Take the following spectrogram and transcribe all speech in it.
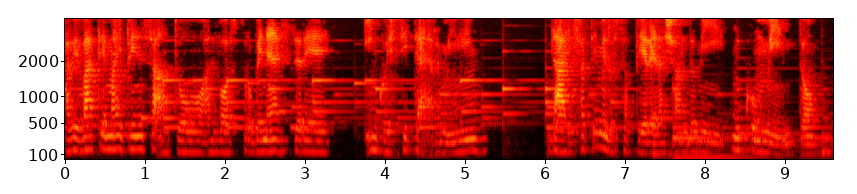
Avevate mai pensato al vostro benessere in questi termini? Dai, fatemelo sapere lasciandomi un commento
